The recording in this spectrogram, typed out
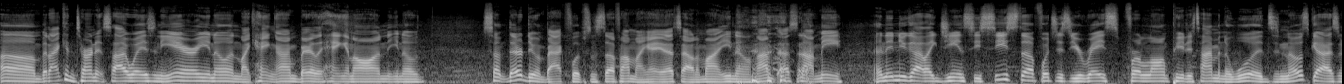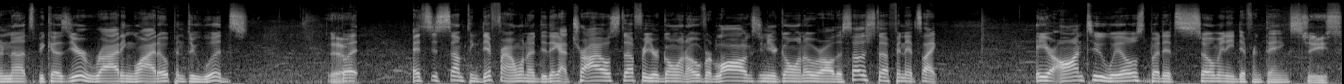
Um, but I can turn it sideways in the air, you know, and like hang. I'm barely hanging on, you know. Some they're doing backflips and stuff. I'm like, hey, that's out of my, you know, I'm, that's not me. And then you got like GNCC stuff, which is you race for a long period of time in the woods, and those guys are nuts because you're riding wide open through woods. yeah. But it's just something different. I want to do. They got trial stuff where you're going over logs and you're going over all this other stuff, and it's like you're on two wheels, but it's so many different things. Jeez.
